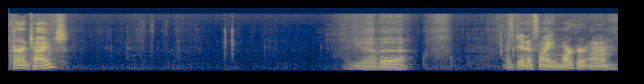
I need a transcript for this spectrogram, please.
current times. You have a identifying marker on them,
